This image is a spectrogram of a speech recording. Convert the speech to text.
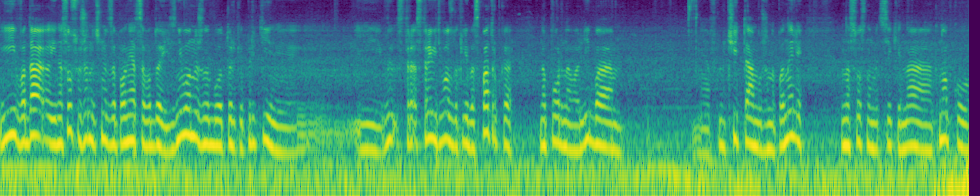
и вода, и насос уже начнет заполняться водой. Из него нужно будет только прийти э, и стравить воздух либо с патрубка напорного, либо э, включить там уже на панели в насосном отсеке на кнопку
